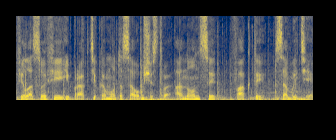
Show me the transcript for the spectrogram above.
Философия и практика мотосообщества. Анонсы, факты, события.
